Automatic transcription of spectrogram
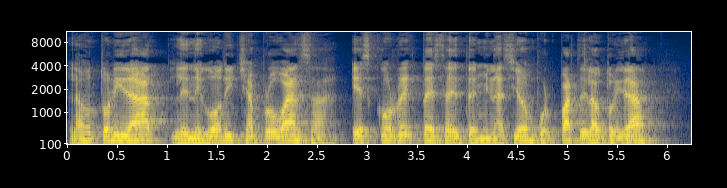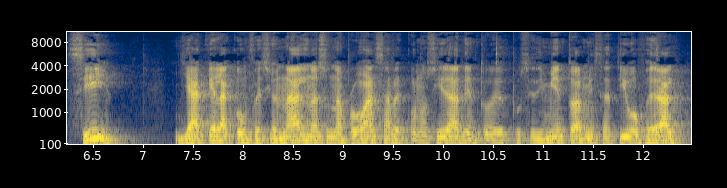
la autoridad le negó dicha probanza. ¿Es correcta esta determinación por parte de la autoridad? Sí, ya que la confesional no es una probanza reconocida dentro del procedimiento administrativo federal.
